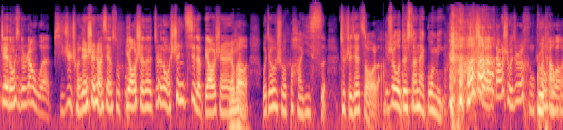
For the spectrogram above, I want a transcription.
这些东西都让我皮质醇跟肾上腺素飙升的，就是那种生气的飙升，然后我就说不好意思，就直接走了。你说我对酸奶过敏，就是当时我就是很困惑，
